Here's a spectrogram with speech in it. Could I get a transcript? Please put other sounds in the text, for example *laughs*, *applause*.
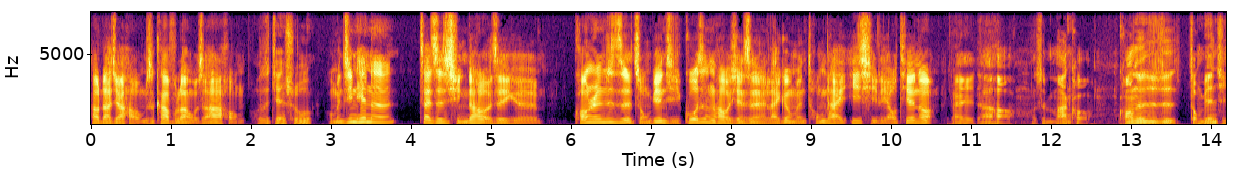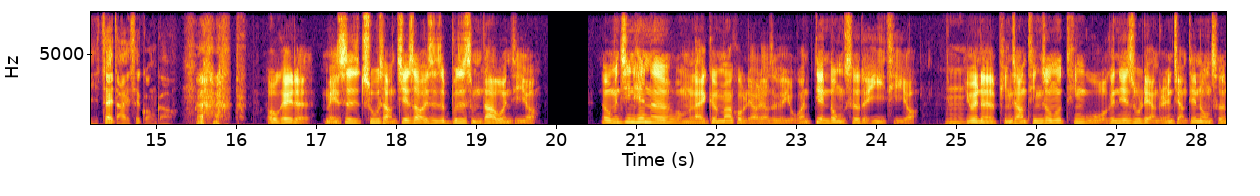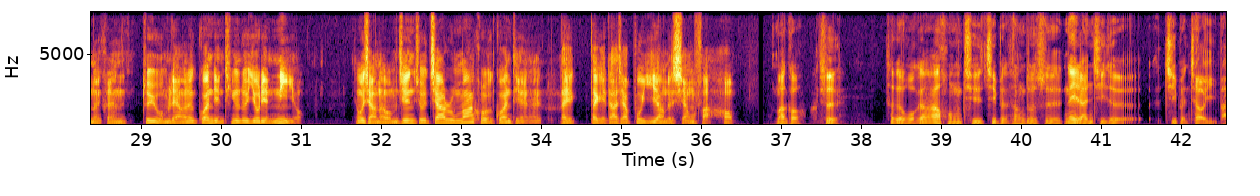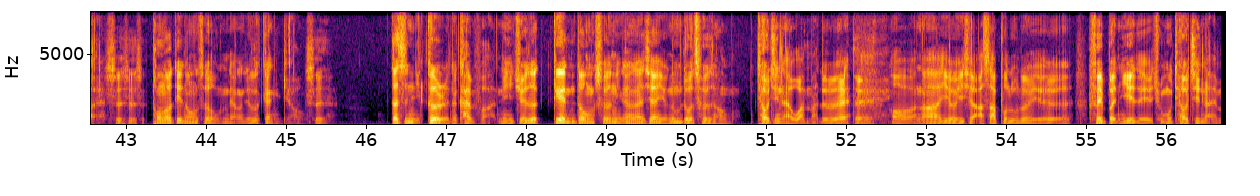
Hello，大家好，我们是卡弗浪，我是阿红，我是坚叔。我们今天呢，再次请到了这个《狂人日志》的总编辑郭正浩先生来跟我们同台一起聊天哦。哎，大家好，我是 Marco，《狂人日志》总编辑。再打一次广告，*laughs* OK 的，每次出场介绍一次，这不是什么大问题哦。那我们今天呢，我们来跟 Marco 聊聊这个有关电动车的议题哦。嗯，因为呢，平常听众都听我跟坚叔两个人讲电动车呢，可能对于我们两个人的观点听的都有点腻哦。我想呢，我们今天就加入 Marco 的观点来带给大家不一样的想法哦。Marco 是这个，我跟阿红其实基本上都是内燃机的基本交易派，是是是。碰到电动车，我们两个就是干掉。是，但是你个人的看法，你觉得电动车？你看看现在有那么多车厂跳进来玩嘛，对不对？对。哦，那也有一些阿萨布鲁的也非本业的也全部跳进来嘛。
